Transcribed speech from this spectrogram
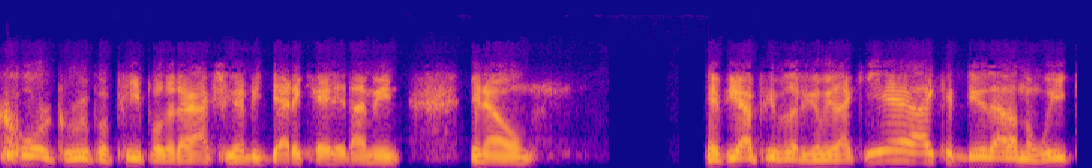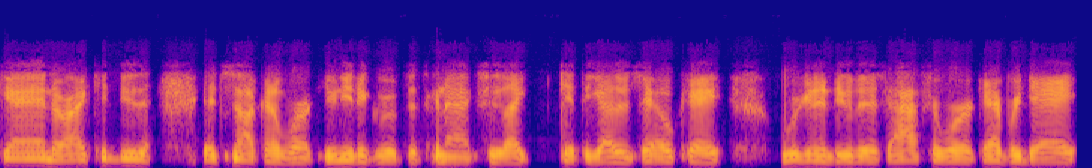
core group of people that are actually going to be dedicated. I mean, you know, if you have people that are going to be like, yeah, I could do that on the weekend or I could do that, it's not going to work. You need a group that's going to actually like get together and say, okay, we're going to do this after work every day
